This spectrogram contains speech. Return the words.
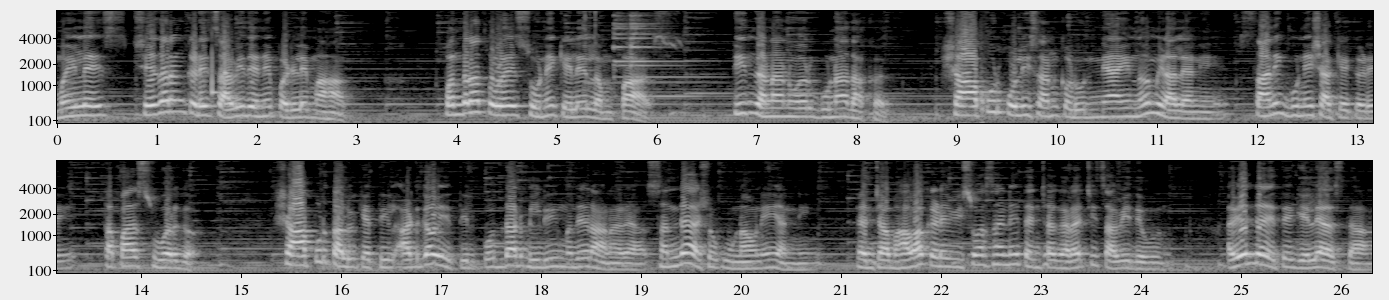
महिलेस शेजाऱ्यांकडे चावी देणे पडले महाग. पंधरा तोळे सोने केले लंपास. तीन जणांवर गुन्हा दाखल. शहापूर पोलिसांकडून न्याय न मिळाल्याने स्थानिक गुन्हे शाखेकडे तपास वर्ग. शहापूर तालुक्यातील आटगाव येथील पोद्दार बिल्डिंगमध्ये राहणाऱ्या संध्या अशोक उनावणे यांनी त्यांच्या भावाकडे विश्वासाने त्यांच्या घराची चावी देऊन अयोध्या येथे गेले असता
